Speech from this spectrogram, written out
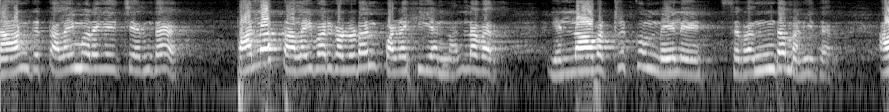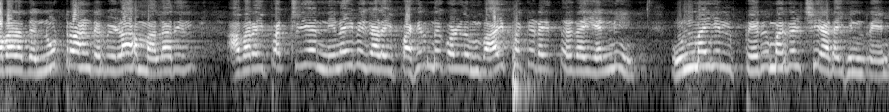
நான்கு தலைமுறையைச் சேர்ந்த பல தலைவர்களுடன் பழகிய நல்லவர். எல்லாவற்றுக்கும் மேலே சிறந்த மனிதர். அவரது நூற்றாண்டு விழா மலரில் அவரை பற்றிய நினைவுகளை பகிர்ந்து கொள்ளும் வாய்ப்பு கிடைத்ததை எண்ணி உண்மையில் பெருமகிழ்ச்சி அடைகின்றேன்.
